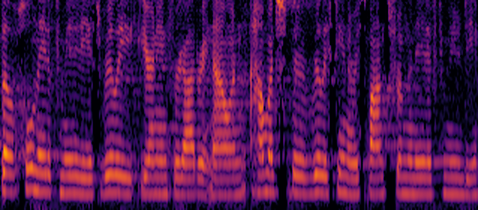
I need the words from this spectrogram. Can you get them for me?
the whole Native community is really yearning for God right now, and how much they're really seeing a response from the Native community,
